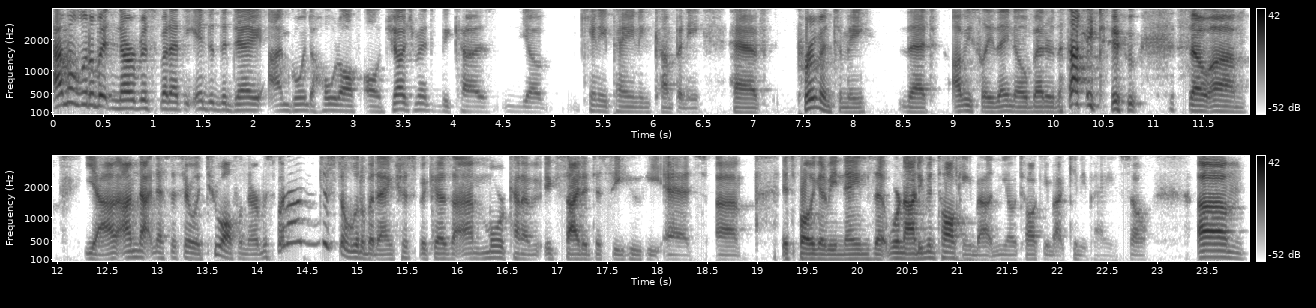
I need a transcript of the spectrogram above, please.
I'm a little bit nervous, but at the end of the day, I'm going to hold off all judgment because, you know, Kenny Payne and company have proven to me that obviously they know better than I do. So, um, yeah, I'm not necessarily too awful nervous, but I'm just a little bit anxious because I'm more kind of excited to see who he adds. Um, it's probably going to be names that we're not even talking about, you know, talking about Kenny Payne. So, um,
